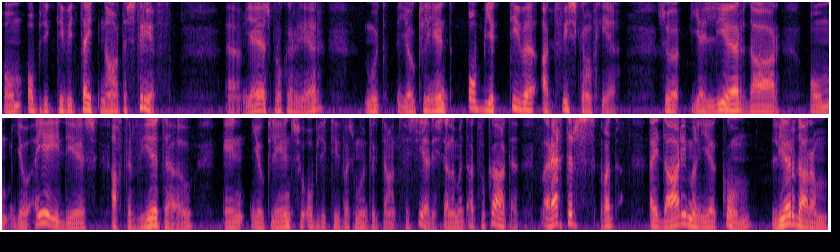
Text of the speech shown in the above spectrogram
om objektiviteit na te streef. Uh jy as prokureur moet jou kliënt objektiewe advies kan gee. So jy leer daar om jou eie idees agterweë te hou en jou kliënt so objektief as moontlik te adviseer, stel met advokate. Regters wat uit daardie milieu kom, leer daarom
